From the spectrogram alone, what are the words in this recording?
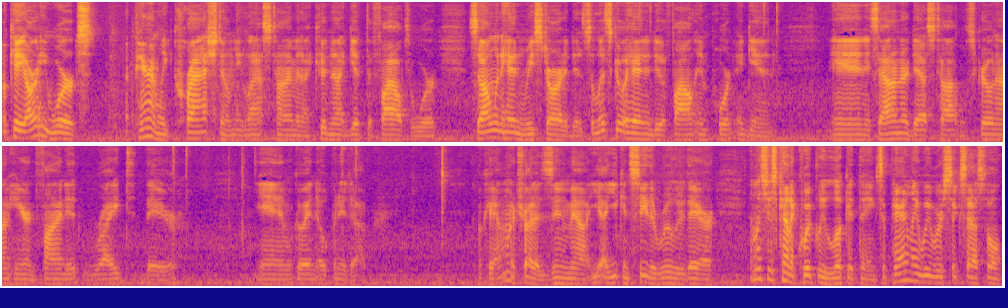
Okay, RD Works apparently crashed on me last time and I could not get the file to work. So I went ahead and restarted it. So let's go ahead and do a file import again. And it's out on our desktop. We'll scroll down here and find it right there. And we'll go ahead and open it up. Okay, I'm going to try to zoom out. Yeah, you can see the ruler there. And let's just kind of quickly look at things. Apparently we were successful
